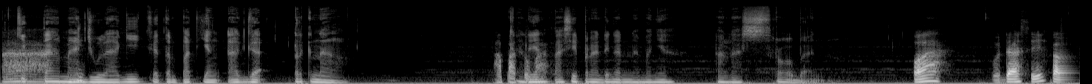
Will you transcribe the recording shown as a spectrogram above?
Ah. kita maju lagi ke tempat yang agak terkenal. Apa Kalian tuh pasti pernah dengar namanya Alas Roban wah udah sih kalau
